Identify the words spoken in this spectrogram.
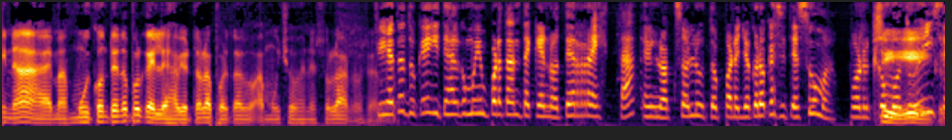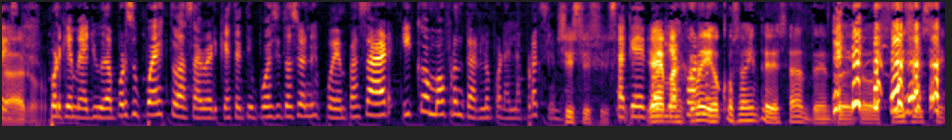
y nada, además muy contento porque les ha abierto la puerta a muchos venezolanos. o sea, Fíjate tú que dijiste algo muy importante que no te resta en lo absoluto, pero yo creo que sí te suma, por como Sí, tú dices, claro. porque me ayuda, por supuesto, a saber que este tipo de situaciones pueden pasar y cómo afrontarlo para la próxima. Sí, sí, sí. O sea, sí. que de y además que forma- me dijo cosas interesantes dentro de todo. Sí, sí, sí.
